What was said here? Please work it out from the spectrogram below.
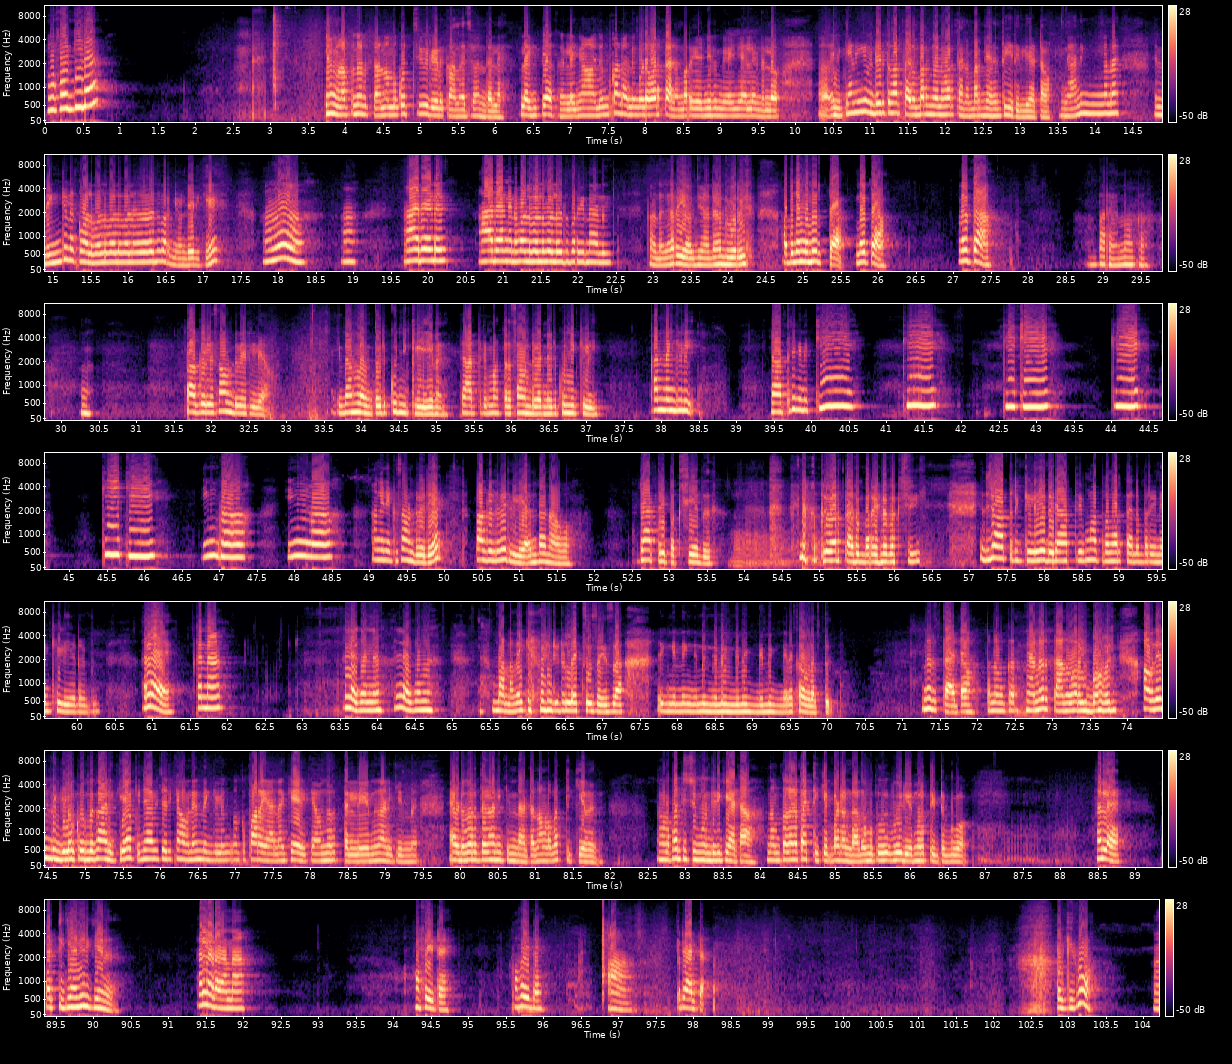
ഓഫാക്കിയിടാ ഞങ്ങളപ്പോൾ നിർത്താൻ നമുക്ക് കൊച്ചി വീഡിയോ എടുക്കാന്ന് വെച്ചാൽ എന്തല്ലേ? ലൈറ്റ് ആക്കണില്ല? ഞാനും കണ്ണനും കൂടെ വർത്താനം പറയാനിരുന്നു കഴിഞ്ഞാലുണ്ടല്ലോ എനിക്കാണെങ്കിൽ ഇവന്റെ അടുത്ത് വർത്താനം പറഞ്ഞാലും വർത്താനം പറഞ്ഞാലും തീരില്ല കേട്ടോ. ഞാനിങ്ങനെ എന്തെങ്കിലുമൊക്കെ വളവൾ വളവൾ വൾ വൾ എന്ന് പറഞ്ഞുകൊണ്ടേയിരിക്കേ. ആ ആ. ആരാണ്? ആരാ അങ്ങനെ വെള്ളു വെള്ളു വെള്ളു എന്ന് പറയുന്ന ആൾ? കണ്ണനെ അറിയാം ഞാനാന്ന് പറയും. അപ്പം ഞങ്ങൾ നിർത്താം. നിർത്താം? നിർത്താം? പറയാൻ നോക്കാം. പകൽ സൗണ്ട് വരില്ല. ഇത് അങ്ങനത്തെ ഒരു കുഞ്ഞിക്കിളിയാണ്. രാത്രി മാത്രം സൗണ്ട് വരുന്ന ഒരു കുഞ്ഞിക്കിളി. കണ്ണൻകിളി. രാത്രി ഇങ്ങനെ കീ കീ കീ കീ കീ കീ കീ ഇങ്ങ ഇങ്ങ അങ്ങനെയൊക്കെ സൗണ്ട് വരെ പകൽ വരില്ല. എന്താണാവോ? രാത്രി പക്ഷി അത്. രാത്രി വർത്താനം പറയണ പക്ഷി. ഇത് രാത്രി കിളി അത്. രാത്രി മാത്രം വർത്താനം പറയണ കിളിയാണ് ഇത്. അല്ലേ? കണ്ണ? അല്ലേ കണ്ണ? അല്ലേ കണ്ണ? മണം വയ്ക്കാൻ വേണ്ടിയിട്ടുള്ള എക്സസൈസാ ഇങ്ങനെ ഇങ്ങനെ ഇങ്ങനെ ഇങ്ങനെ ഇങ്ങനെ ഇങ്ങനെ കവളത്ത് നിർത്താട്ടോ. അപ്പൊ നമുക്ക് ഞാൻ നിർത്താന്ന് പറയുമ്പോ അവൻ അവൻ എന്തെങ്കിലുമൊക്കെ ഒന്ന് കാണിക്കുക അപ്പൊ ഞാൻ വിചാരിക്കും അവൻ എന്തെങ്കിലും ഒക്കെ പറയാനൊക്കെ ആയിരിക്കും. അവൻ നിർത്തല്ലേ എന്ന് കാണിക്കുന്നത് എവിടെ വെറുതെ കാണിക്കുന്നതാട്ടോ നമ്മളെ പറ്റിക്കവൻ നമ്മളെ പറ്റിച്ചും നമുക്ക് നമുക്കങ്ങനെ പറ്റിക്കപ്പെടണ്ട. നമുക്ക് വീഡിയോ നിർത്തിയിട്ട് പോവാം. അല്ലേ? പറ്റിക്കാനിരിക്കാണ്. അല്ലടാ അണ്ണാ. ഓഫ് ചെയ്യട്ടെ. ഓഫ് ചെയ്യട്ടെ. ആ ഒരാറ്റ പൊക്കിക്കോ ആ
